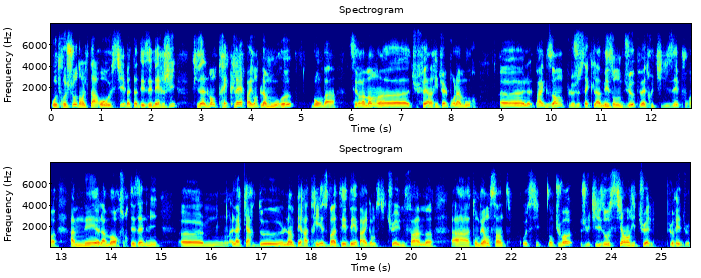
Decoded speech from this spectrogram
Autre chose dans le tarot aussi, bah, tu as des énergies finalement très claires. Par exemple, l'amoureux, bon, bah, c'est vraiment, euh, tu fais un rituel pour l'amour. par exemple, je sais que la maison Dieu peut être utilisée pour amener la mort sur tes ennemis. Euh, la carte de l'impératrice va t'aider, par exemple, si tu es une femme, à tomber enceinte aussi. Donc tu vois, je l'utilise aussi en rituel, pur et dur.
